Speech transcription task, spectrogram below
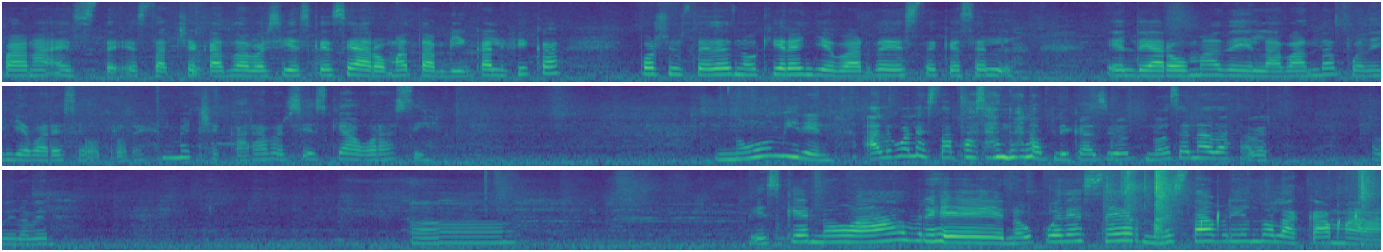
Para este, estar checando a ver si es que ese aroma también califica. Por si ustedes no quieren llevar de este que es el el de aroma de lavanda pueden llevar ese otro déjenme checar a ver si es que ahora sí no miren algo le está pasando a la aplicación no hace nada a ver a ver a ver ah, es que no abre no puede ser no está abriendo la cámara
